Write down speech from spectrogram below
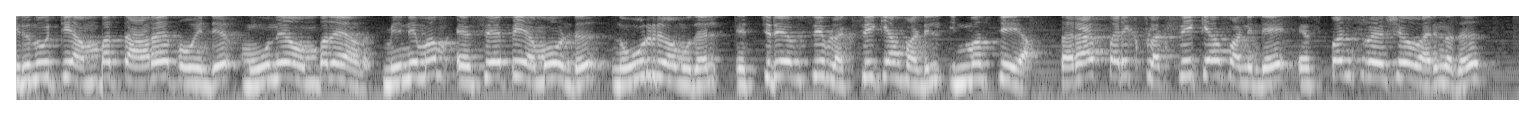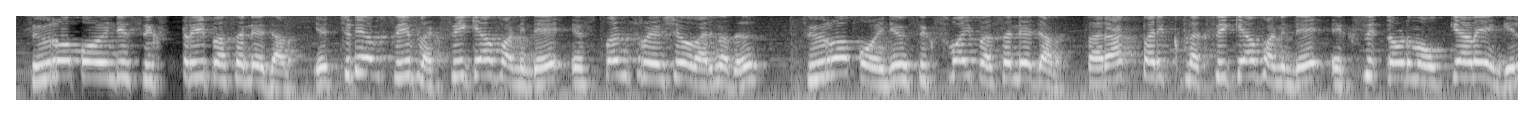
ഇരുന്നൂറ്റി അമ്പത്തി ആറ് പോയിന്റ് മൂന്ന് ഒമ്പത് ആണ്. Minimum S I P amount നൂറ് രൂപ മുതൽ H D F C flexi cap ഫണ്ടിൽ ഇൻവെസ്റ്റ് ചെയ്യാം. പെരാക് പരിക് ഫ്ലെക്സി ക്യാ ഫണ്ടിന്റെ എക്സ്പെൻസ് റേഷ്യോ വരുന്നത് zero point six three percentage ആണ്. H D F C flexi cap ഫണ്ടിന്റെ എക്സ്പെൻസ് റേഷ്യോ വരുന്നത് zero point six five percentage ആണ്. പരാക് പരിക് ഫ്ലെക്സി ക്യാ ഫണ്ടിന്റെ എക്സിറ്റ് ലോഡ് നോക്കുകയാണെങ്കിൽ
